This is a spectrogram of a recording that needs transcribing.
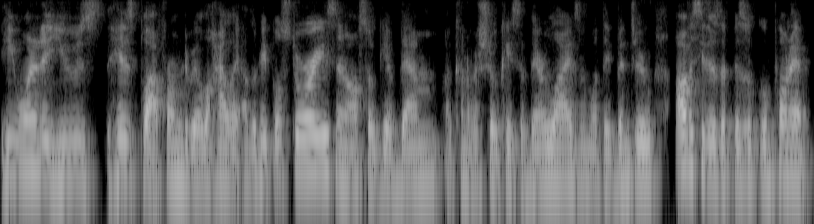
he wanted to use his platform to be able to highlight other people's stories and also give them a kind of a showcase of their lives and what they've been through. Obviously, there's a physical component.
